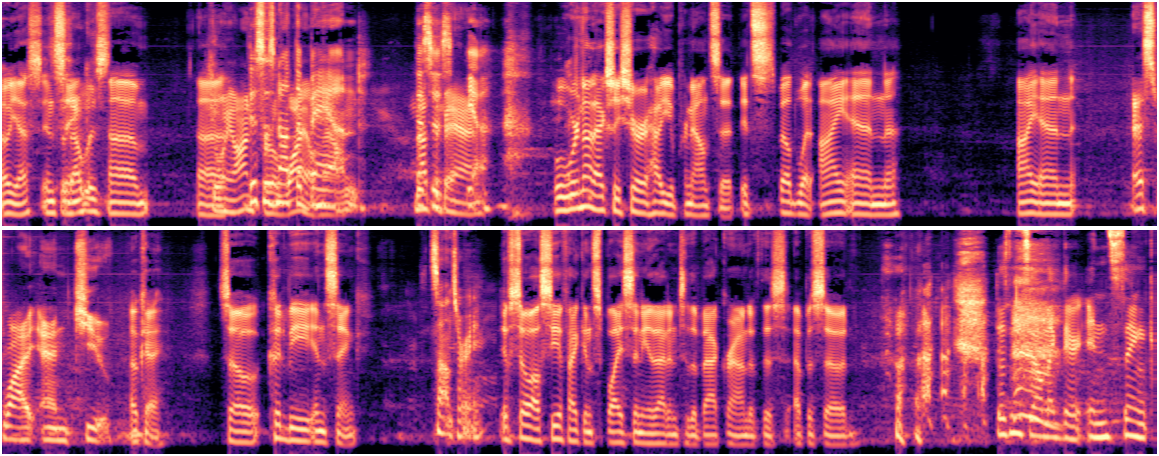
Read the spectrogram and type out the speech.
Oh, yes, in So that was um, uh, going on. This for is a not the while now. band. Not This the is band. yeah. Well, we're not actually sure how you pronounce it. It's spelled what I N I N. S Y N Q. Okay, so could be in sync. Sounds right. If so, I'll see if I can splice any of that into the background of this episode. Doesn't sound like they're in sync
